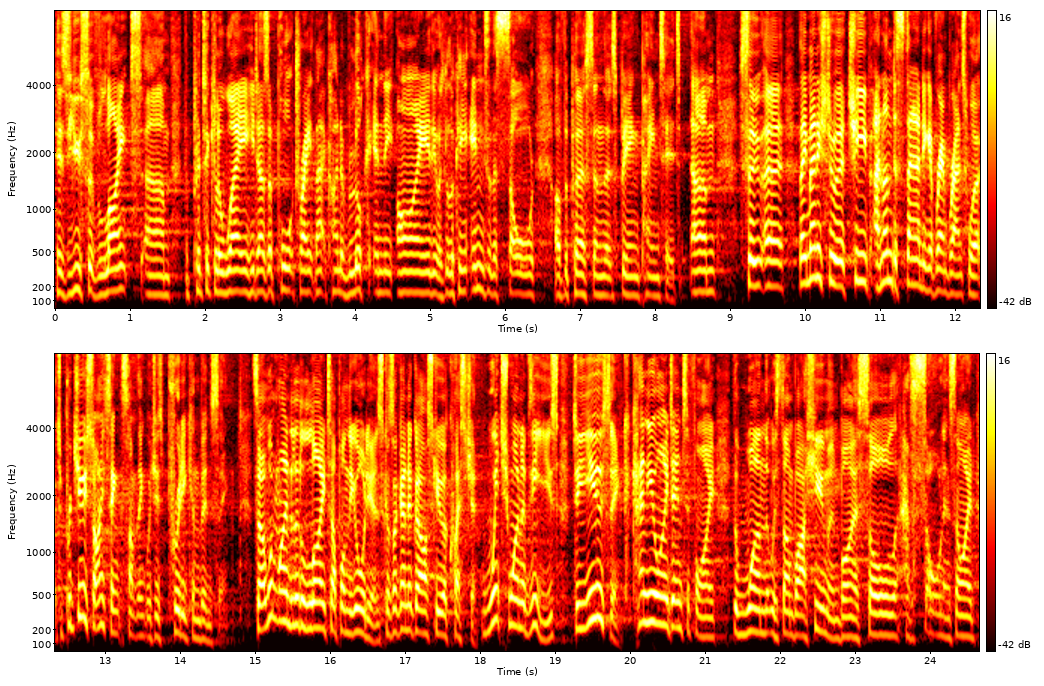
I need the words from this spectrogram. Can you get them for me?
his use of light, um, the particular way he does a portrait, that kind of look in the eye, that was looking into the soul of the person that's being painted. Um, so uh, they managed to achieve an understanding of Rembrandt's work to produce, I think, something which is pretty convincing. So I wouldn't mind a little light up on the audience because I'm going to ask you a question. Which one of these do you think, can you identify the one that was done by a human, by a soul, has a soul inside, side,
